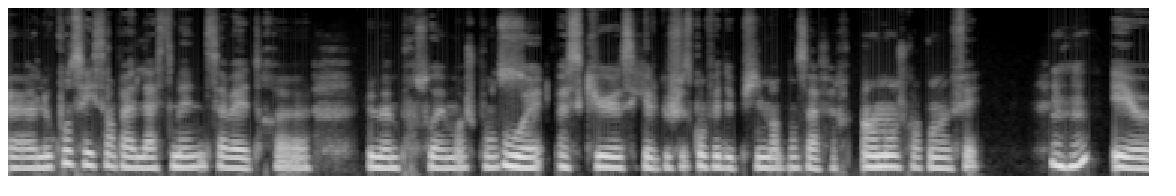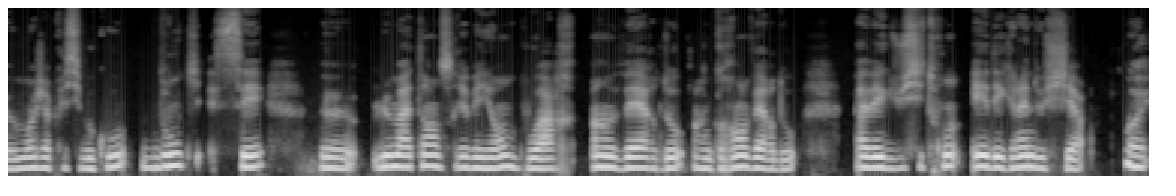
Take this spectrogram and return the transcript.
Euh, le conseil sympa de la semaine, ça va être euh, le même pour toi et moi, je pense. Ouais. Parce que c'est quelque chose qu'on fait depuis maintenant, ça va faire un an, je crois qu'on le fait. Mhm. Et euh, moi, j'apprécie beaucoup. Donc, c'est euh, le matin en se réveillant, boire un verre d'eau, un grand verre d'eau, avec du citron et des graines de chia. Ouais.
